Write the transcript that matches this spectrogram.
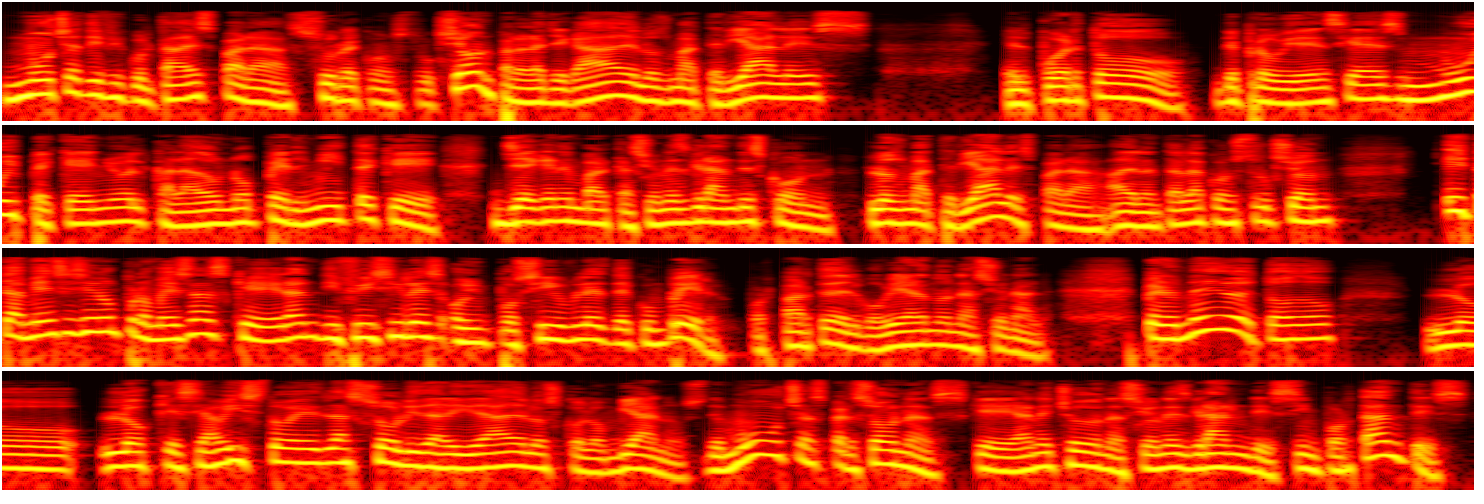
muchas dificultades para su reconstrucción, para la llegada de los materiales. El puerto de Providencia es muy pequeño, el calado no permite que lleguen embarcaciones grandes con los materiales para adelantar la construcción. Y también se hicieron promesas que eran difíciles o imposibles de cumplir por parte del gobierno nacional. Pero en medio de todo, lo, que se ha visto es la solidaridad de los colombianos, de muchas personas que han hecho donaciones grandes, importantes,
